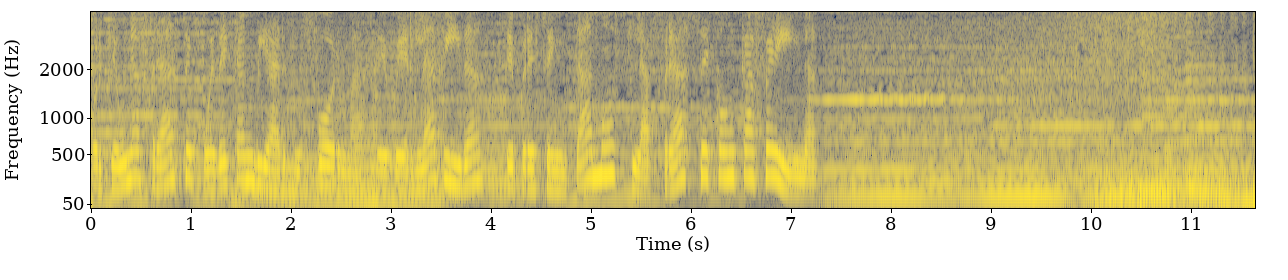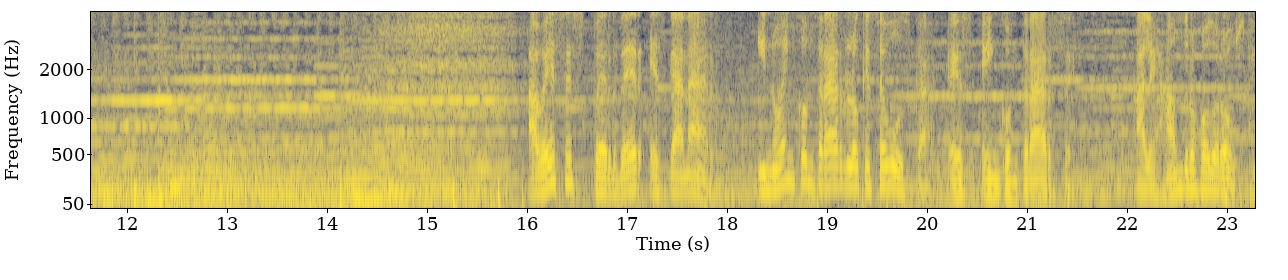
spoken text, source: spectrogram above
Porque una frase puede cambiar tu forma de ver la vida, te presentamos la frase con cafeína. A veces perder es ganar y no encontrar lo que se busca es encontrarse. Alejandro Jodorowsky.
